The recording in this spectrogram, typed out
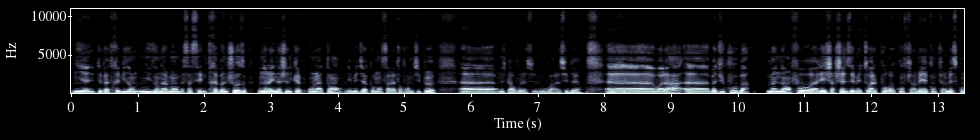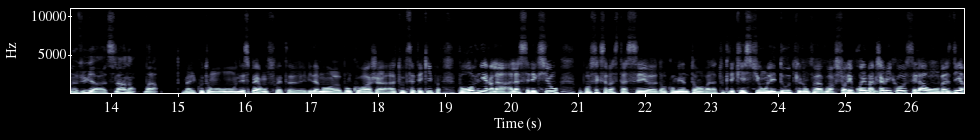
ni n'était pas très mise en, mise en avant, bah, ça c'est une très bonne chose. Maintenant, la Nation Cup, on l'attend. Les médias commencent à l'attendre un petit peu. Euh, on espère vous, la su- vous voir la suite d'ailleurs. Euh, voilà. Euh, bah, du coup, bah, maintenant, faut aller chercher la deuxième étoile pour confirmer, confirmer ce qu'on a vu il y a cela un an. Voilà. Bah écoute, on, on espère, on souhaite euh, évidemment euh, bon courage à, à toute cette équipe. Pour revenir à la, à la sélection, vous pensez que ça va se tasser euh, dans combien de temps? Voilà, toutes les questions, les doutes que l'on peut avoir sur les premiers matchs amicaux, c'est là où on va se dire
